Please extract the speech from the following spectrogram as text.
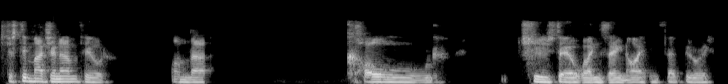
Just imagine Anfield on that cold Tuesday or Wednesday night in February.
